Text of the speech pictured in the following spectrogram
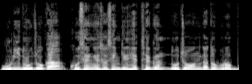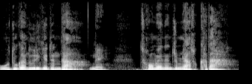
우리 노조가 고생해서 생긴 혜택은 노조원과 더불어 모두가 누리게 된다. 네. 처음에는 좀 야속하다.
